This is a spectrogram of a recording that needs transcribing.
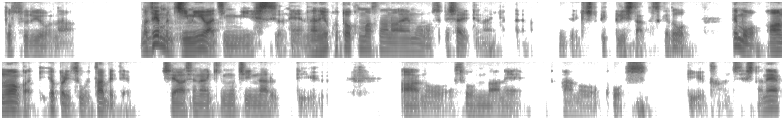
とするような、まあ、全部地味は地味ですよね。何事小松菜の和え物スペシャリティなんやみたいな。ちょっとびっくりしたんですけど、でも、あの、なんか、やっぱりすごく食べて幸せな気持ちになるっていう、あの、そんなね、あの、コースっていう感じでしたね。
